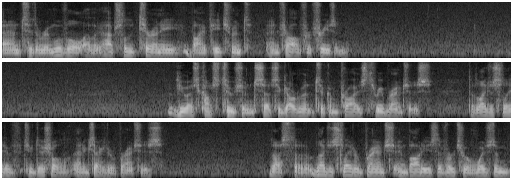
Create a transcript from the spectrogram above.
and to the removal of an absolute tyranny by impeachment and trial for treason. The U.S. Constitution sets the government to comprise three branches the legislative, judicial, and executive branches. Thus, the legislative branch embodies the virtue of wisdom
